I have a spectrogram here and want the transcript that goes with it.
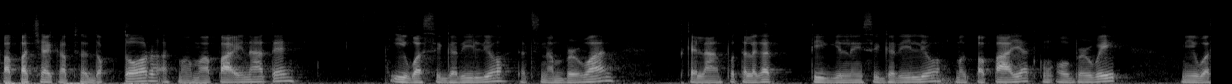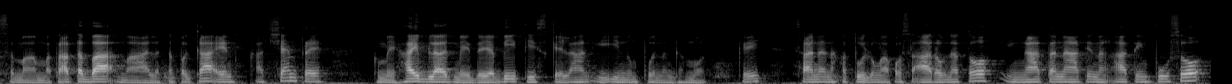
papacheck up sa doktor at mga mapayo natin iwas sigarilyo. That's number one. Kailangan po talaga tigil na yung sigarilyo, magpapayat kung overweight, miwas sa mga matataba, maalat na pagkain, at syempre, kung may high blood, may diabetes, kailangan iinom po ng gamot. Okay? Sana nakatulong ako sa araw na to. Ingatan natin ang ating puso,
